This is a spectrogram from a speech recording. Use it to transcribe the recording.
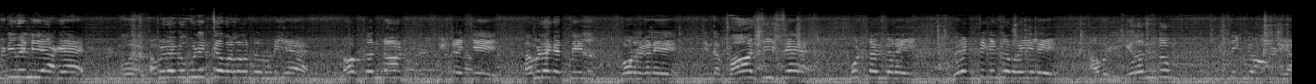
விடிவெள்ளியாக ஒரு தமிழகம் முழுக்க வளர்ந்ததுடைய நோக்கம்தான் இன்றைக்கு தமிழகத்தில் தோழர்களே இந்த பாசிச கூட்டங்களை விரட்டுகின்ற வகையிலே அவர் இறந்தும் இன்றைக்கும் அவருடைய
